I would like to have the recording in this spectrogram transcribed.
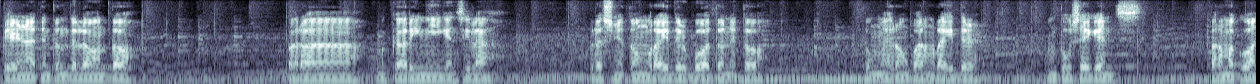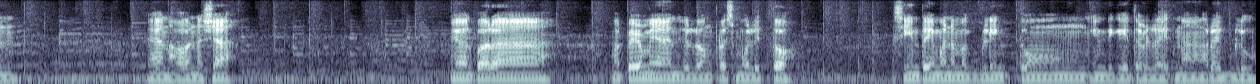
I-pair natin tong dalawang to para magkarinigan sila. Press nyo tong rider button ito. Itong mayroong parang rider. Ng 2 seconds para mag-on. Ayan, naka-on na siya. Ngayon, para ma-pair mo yan, nilolong press mo ulit to. Sintay mo na mag-blink tong indicator light na red-blue.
